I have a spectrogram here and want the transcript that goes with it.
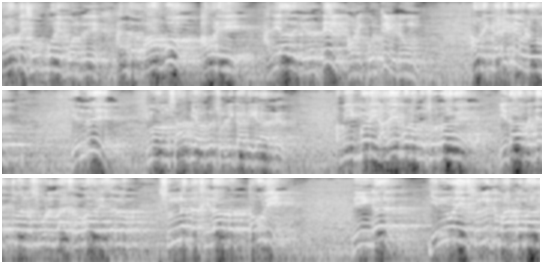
பாம்பை சோப்போனை போன்று அந்த பாம்பு அவனை அறியாத விதத்தில் அவனை கொற்றிவிடும். அவனை கடித்து விடும் என்று இமாம் ஷாஃபி அவர்கள் சொல்லி காட்டுகிறார்கள். அப்ப இப்படி அதே போல அவங்க சொல்றாங்க இதா வஜத்துமன் சூழலா சல்லா அலி செல்லம் சுன்னத ஹிலாப கௌலி. நீங்கள் என்னுடைய சொல்லுக்கு மாற்றமாக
